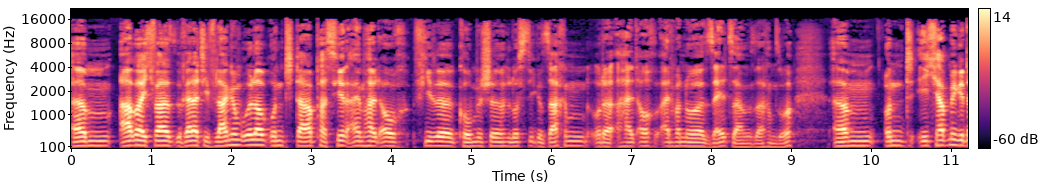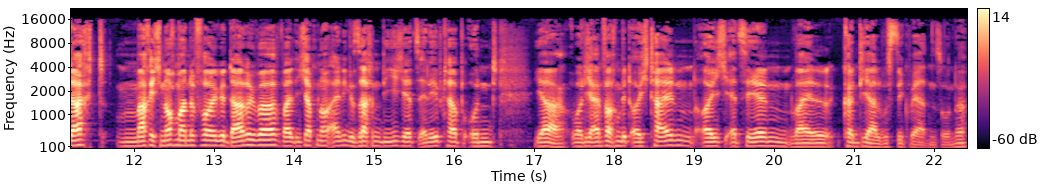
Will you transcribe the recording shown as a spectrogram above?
Ähm, aber ich war relativ lange im Urlaub und da passieren einem halt auch viele komische, lustige Sachen oder halt auch einfach nur seltsame Sachen so. Ähm, und ich habe mir gedacht, mache ich noch mal eine Folge darüber, weil ich habe noch einige Sachen, die ich jetzt erlebt habe und ja, wollte ich einfach mit euch teilen, euch erzählen, weil könnte ja lustig werden so, ne?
